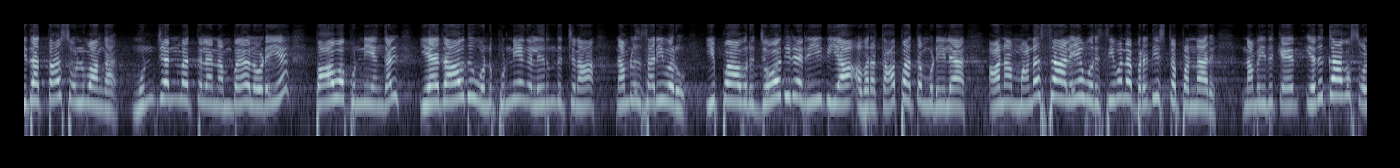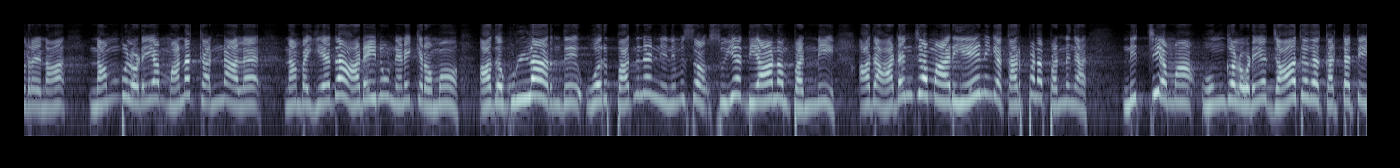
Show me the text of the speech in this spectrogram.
இதைத்தான் சொல்லுவாங்க. முன்ஜென்மத்தில் நம்மளுடைய பாவ புண்ணியங்கள் ஏதாவது ஒன்று புண்ணியங்கள் இருந்துச்சுன்னா நம்மளுக்கு சரி வரும். இப்போ அவர் ஜோதிட ரீதியாக அவரை காப்பாற்ற முடியல. ஆனால் மனசாலேயே ஒரு சிவனை பிரதிஷ்டை பண்ணார். நம்ம இதுக்கு எதுக்காக சொல்கிறேன்னா நம்மளுடைய மனக்கண்ணால் நம்ம எதை அடையணும்னு நினைக்கிறோமோ அதை உள்ளார்ந்து ஒரு பதினஞ்சு நிமிஷம் சுய தியானம் பண்ணி அதை அடைஞ்ச மாதிரியே நீங்கள் கற்பனை பண்ணுங்க. நிச்சயமா உங்களுடைய ஜாதக கட்டத்தை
